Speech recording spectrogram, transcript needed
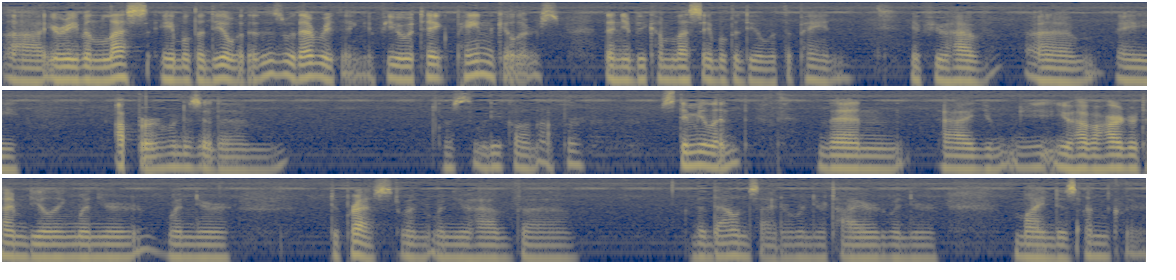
uh, you're even less able to deal with it. This is with everything. If you take painkillers, then you become less able to deal with the pain. If you have um, a upper, what is it? Um, what do you call an upper stimulant? Then uh, you you have a harder time dealing when you're when you're depressed, when when you have uh, the downside, or when you're tired, when you're mind is unclear.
